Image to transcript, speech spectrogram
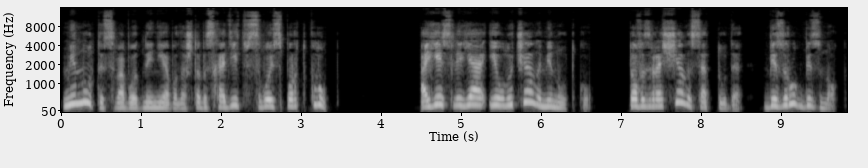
минуты свободной не было, чтобы сходить в свой спортклуб. А если я и улучала минутку, то возвращалась оттуда без рук, без ног.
